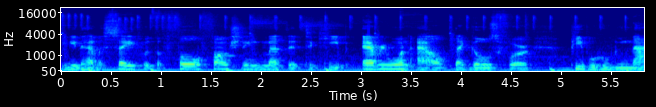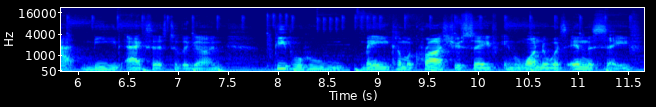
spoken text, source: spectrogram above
You need to have a safe with a full functioning method to keep everyone out. That goes for people who do not need access to the gun, people who may come across your safe and wonder what's in the safe.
